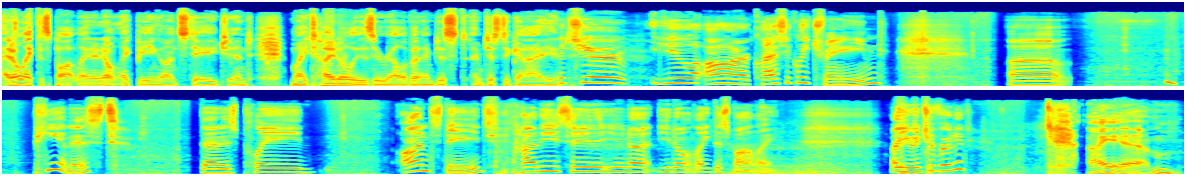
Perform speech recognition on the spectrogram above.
I don't like the spotlight. I don't like being on stage, and my title is irrelevant. I'm just I'm just a guy. And But you're you are classically trained uh, pianist that is played on stage. How do you say that you're not you don't like the spotlight? Are you introverted? I am.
